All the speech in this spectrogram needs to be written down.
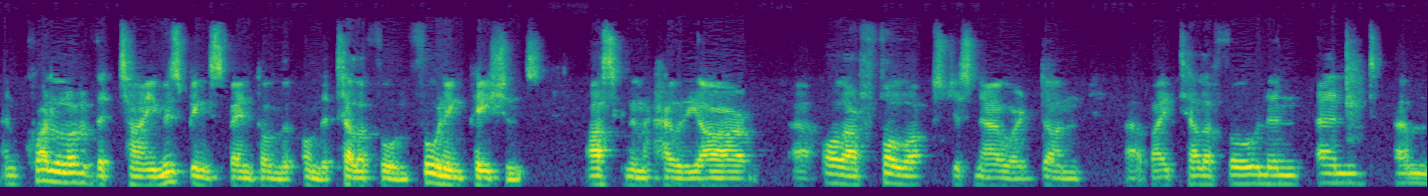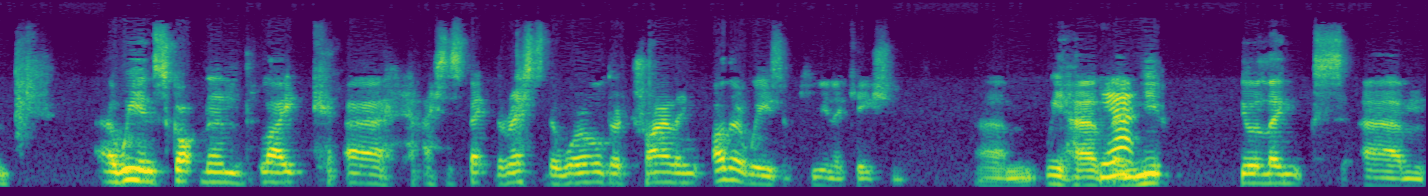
and quite a lot of the time is being spent on the on the telephone, phoning patients, asking them how they are, uh, all our follow-ups just now are done uh, by telephone, and and um, uh, we in Scotland, like uh, I suspect the rest of the world, are trialing other ways of communication. Um, we have yeah. new, new links. Um,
